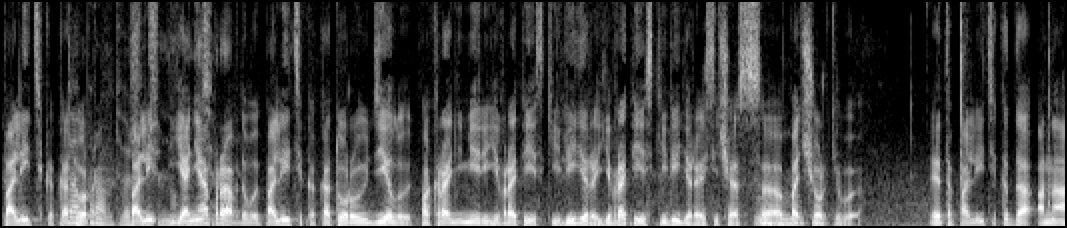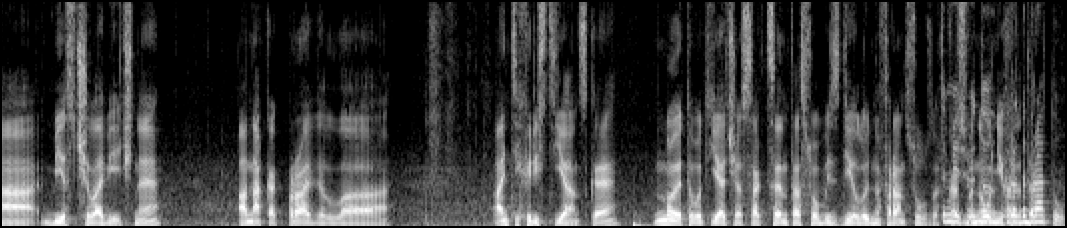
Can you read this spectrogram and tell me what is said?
Политика, которая... оправдываешь очень много Я не оправдываю. Политика, которую делают, по крайней мере, европейские лидеры, европейские лидеры, я сейчас э, подчеркиваю, эта политика, да, она бесчеловечная, она, как правило, антихристианская, но это вот я сейчас акцент особый сделаю на французах. Ты имеешь в виду у них про это- доброту?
